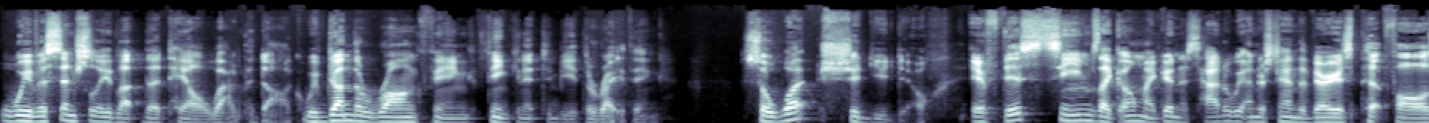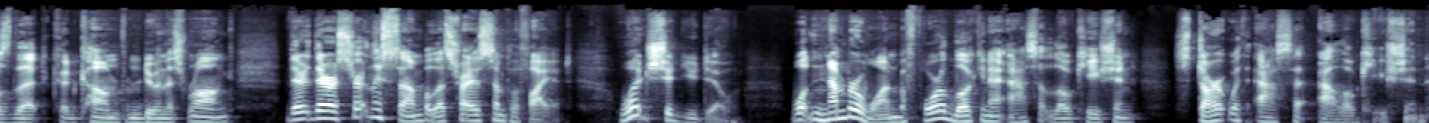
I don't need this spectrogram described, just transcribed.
we've essentially let the tail wag the dog. We've done the wrong thing thinking it to be the right thing. So, what should you do? If this seems like, oh my goodness, how do we understand the various pitfalls that could come from doing this wrong? There, there are certainly some, but let's try to simplify it. What should you do? Well, number one, before looking at asset location, start with asset allocation.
